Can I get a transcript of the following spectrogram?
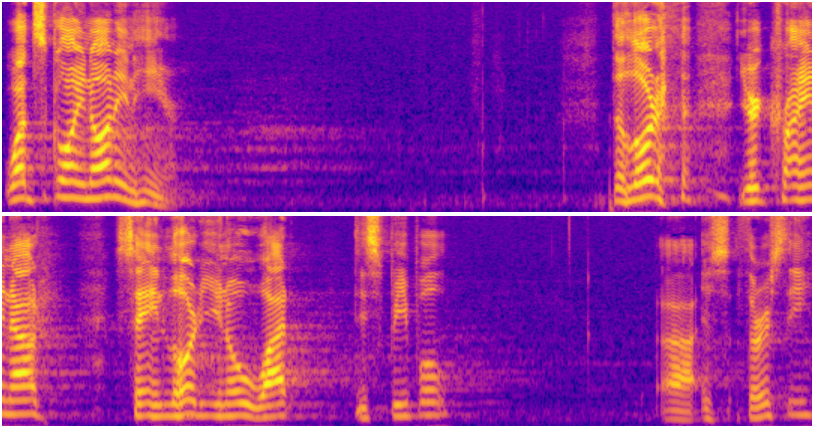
What's going on in here? The Lord, you're crying out, saying, Lord, you know what? These people uh, is thirsty.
